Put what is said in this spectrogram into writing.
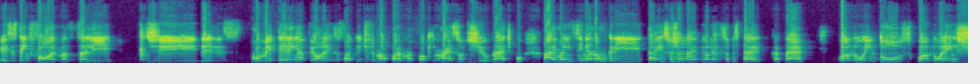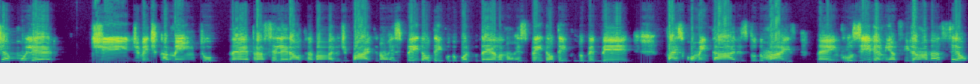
existem formas ali de deles cometerem a violência, só que de uma forma um pouquinho mais sutil, né? Tipo, ai, mãezinha, não grita, isso já é violência obstétrica, né? Quando induz, quando enche a mulher de, de medicamento, né, para acelerar o trabalho de parto, não respeita o tempo do corpo dela, não respeita o tempo do bebê, faz comentários e tudo mais, né? Inclusive, a minha filha, ela nasceu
